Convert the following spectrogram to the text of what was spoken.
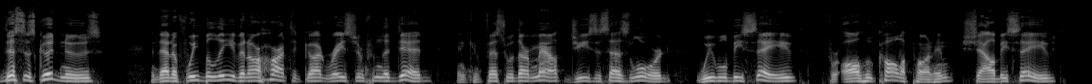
This is good news, and that if we believe in our heart that God raised him from the dead and confess with our mouth Jesus as Lord, we will be saved, for all who call upon him shall be saved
